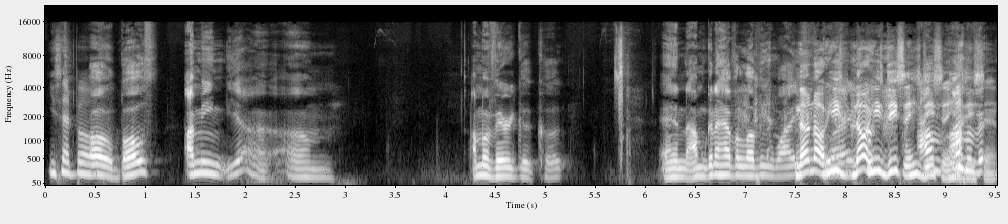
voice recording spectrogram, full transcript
You said both. Oh, both. I mean, yeah. Um, I'm a very good cook, and I'm gonna have a loving wife. No, no, he's right? no, he's decent. He's I'm- decent. I'm he's a ve-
